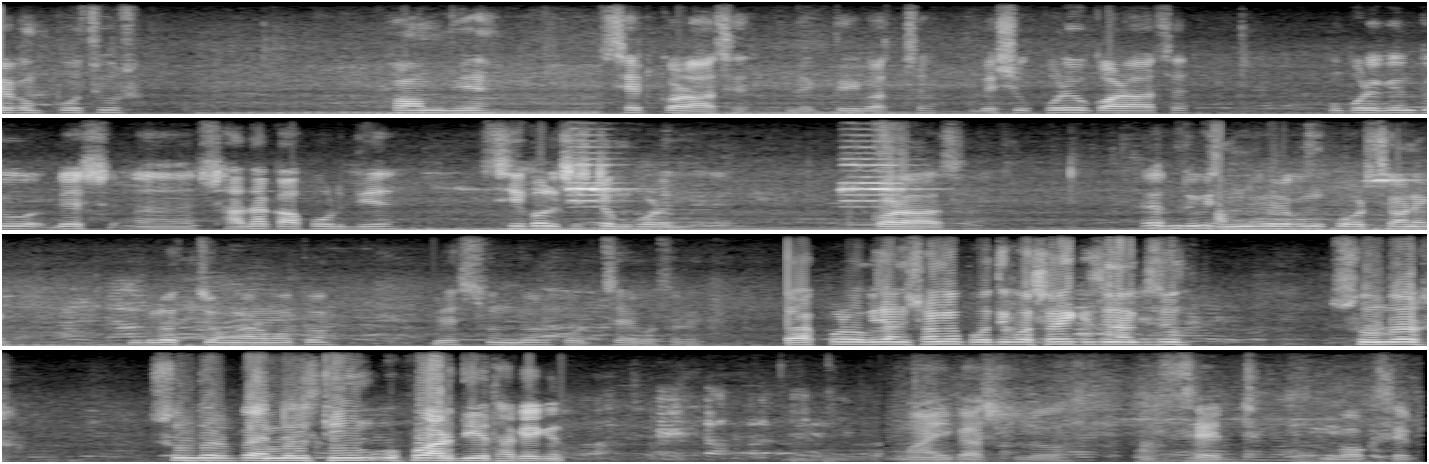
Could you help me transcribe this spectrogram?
এরকম প্রচুর ফর্ম দিয়ে সেট করা আছে, দেখতেই পাচ্ছ। বেশ উপরেও করা আছে। উপরে কিন্তু বেশ সাদা কাপড় দিয়ে শিকল সিস্টেম করে করা আছে। দুই সামনে এরকম করছে অনেকগুলো চোঙার মতো। বেশ সুন্দর করছে এবছরে। দাগপুর অভিযান সঙ্গে প্রতি বছরে কিছু না কিছু সুন্দর সুন্দর প্যান্ডেল থিম উপহার দিয়ে থাকে কিন্তু। মাইক আসলো, সেট, বক্স সেট।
